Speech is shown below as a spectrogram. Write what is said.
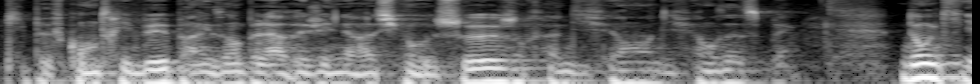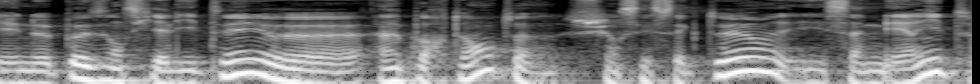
qui peuvent contribuer par exemple à la régénération osseuse, enfin différents, différents aspects. Donc il y a une potentialité euh, importante sur ces secteurs et ça mérite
